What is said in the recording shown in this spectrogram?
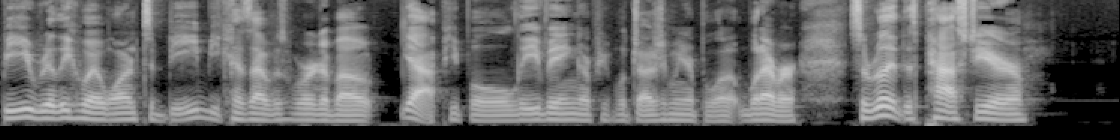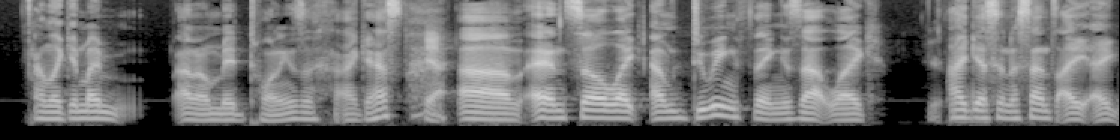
be really who I wanted to be because I was worried about yeah people leaving or people judging me or whatever. So really, this past year, I'm like in my I don't know mid twenties, I guess. Yeah. Um, and so like I'm doing things that like I guess in a sense I I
